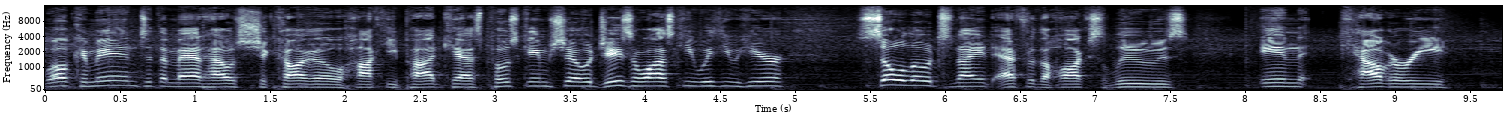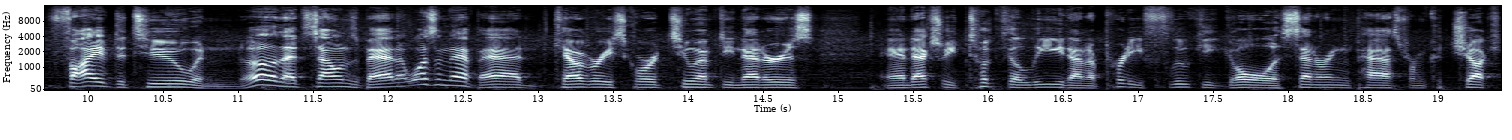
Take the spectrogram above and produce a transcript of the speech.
Welcome in to the Madhouse Chicago Hockey Podcast postgame show. Jay Zawaski with you here solo tonight after the Hawks lose in Calgary 5 to 2 and oh that sounds bad. It wasn't that bad. Calgary scored two empty netters and actually took the lead on a pretty fluky goal. A centering pass from Tkachuk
